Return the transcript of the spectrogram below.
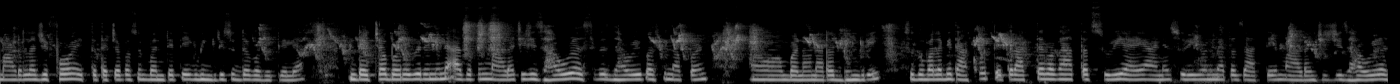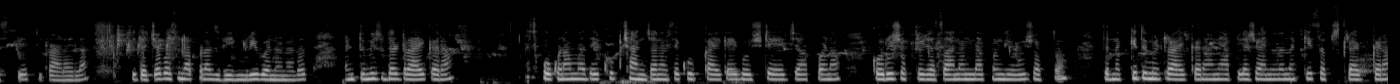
माडाला जे फळ येतं त्याच्यापासून बनते ते एक भिंगरीसुद्धा बघितलेली आहे पण त्याच्या बरोबरीने आज आपण माडाची जी झावळ असते त्या झावळीपासून आपण बनवणार आहोत भिंगरी. सो तुम्हाला मी दाखवते. तर आत्ता बघा हातात सुरी आहे आणि सुरी घेऊन मी आता जाते माडांची जी झावळी असते ती काढायला. सो त्याच्यापासून आपण आज भिंगरी बनवणार आहोत. आणि तुम्हीसुद्धा ट्राय करा. कोकणामध्ये खूप छान छान असे खूप काही काही गोष्टी आहेत ज्या आपण करू शकतो ज्याचा आनंद आपण घेऊ शकतो. तर नक्की तुम्ही ट्राय करा आणि आपल्या चॅनलला नक्की सबस्क्राईब करा.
